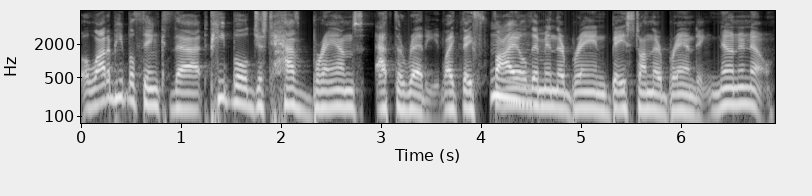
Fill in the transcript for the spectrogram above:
A lot of people think that people just have brands at the ready, like they file Mm. them in their brain based on their branding. No, no, no.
